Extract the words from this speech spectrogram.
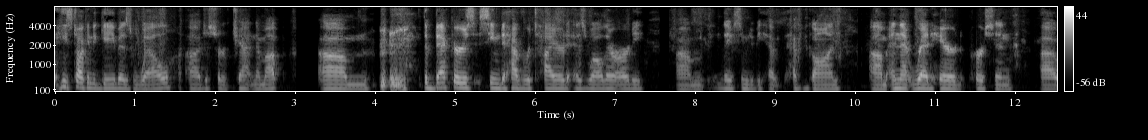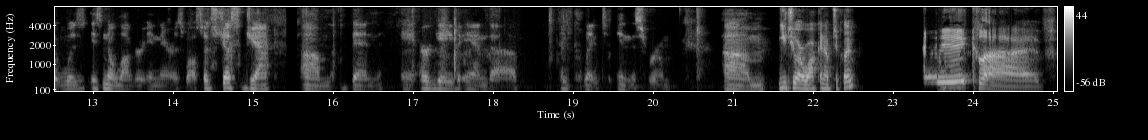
he's talking to Gabe as well, uh, just sort of chatting him up. Um, the Beckers seem to have retired as well. They're already um, they seem to be have, have gone, um, and that red haired person uh, was is no longer in there as well. So it's just Jack, um, Ben, and, or Gabe, and uh, and Clint in this room. Um, you two are walking up to Clint. Hey, Clive.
